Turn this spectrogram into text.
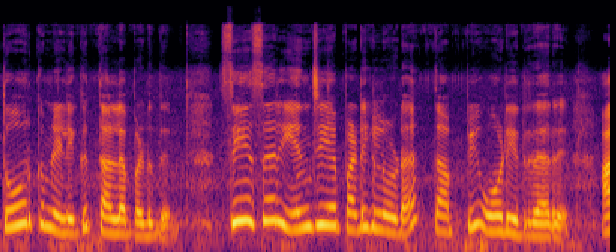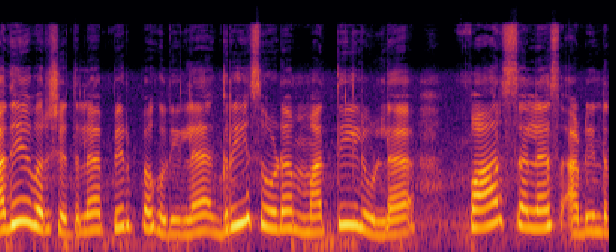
தோற்கும் நிலைக்கு தள்ளப்படுது. சீசர் எஞ்சிய படைகளோட தப்பி ஓடிடுறாரு. அதே வருஷத்தில் பிற்பகுதியில் கிரீஸோட மத்தியில் உள்ள பார்சலஸ் அப்படின்ற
